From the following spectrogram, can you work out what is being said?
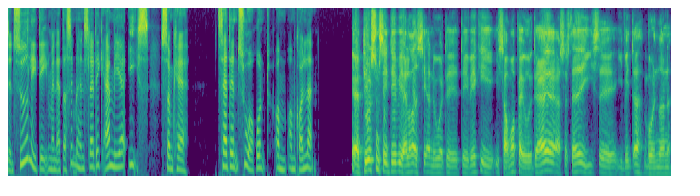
den sydlige del, men at der simpelthen slet ikke er mere is, som kan tage den tur rundt om, om Grønland? Ja, det er jo sådan set det, vi allerede ser nu, at det, det er væk i, i sommerperioden. Der er altså stadig is øh, i vintermånederne,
